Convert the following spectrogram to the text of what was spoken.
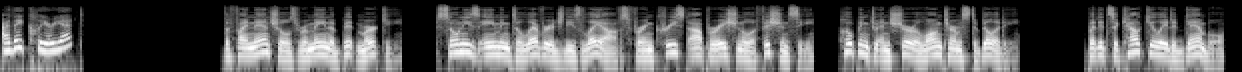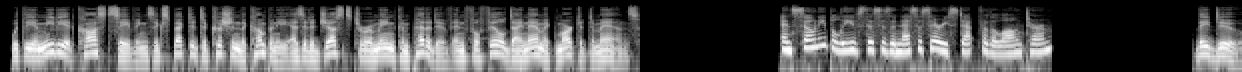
are they clear yet? The financials remain a bit murky. Sony's aiming to leverage these layoffs for increased operational efficiency, hoping to ensure long term stability. But it's a calculated gamble, with the immediate cost savings expected to cushion the company as it adjusts to remain competitive and fulfill dynamic market demands. And Sony believes this is a necessary step for the long term? They do.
